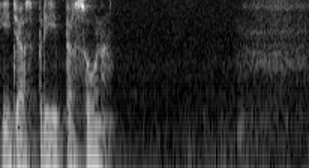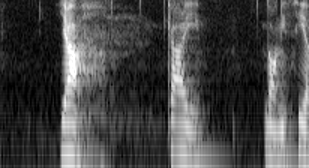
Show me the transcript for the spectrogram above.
iĝas pri persona. Ja, kai do ni che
